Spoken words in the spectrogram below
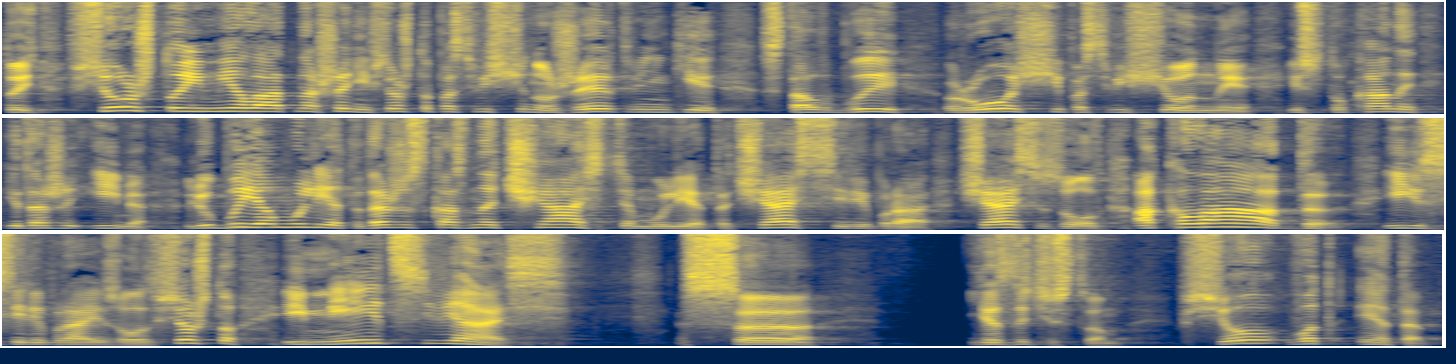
То есть все, что имело отношение, все, что посвящено, жертвенники, столбы, рощи посвященные, истуканы и даже имя. Любые амулеты, даже сказано часть амулета, часть серебра, часть золота, оклад из серебра и золота. Все, что имеет связь с язычеством, все вот это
